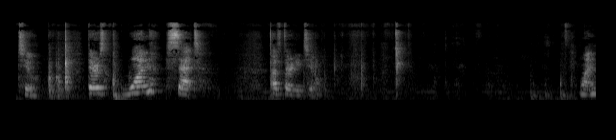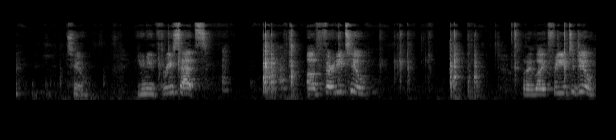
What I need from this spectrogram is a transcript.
2. There's one set of 32. One, two. You need three sets of 32. What I'd like for you to do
